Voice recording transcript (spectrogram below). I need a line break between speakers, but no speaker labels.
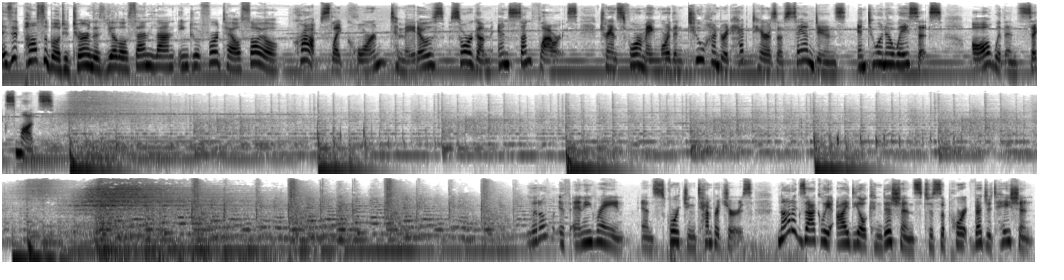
Is it possible to turn this yellow sand land into a fertile soil?
Crops like corn, tomatoes, sorghum, and sunflowers, transforming more than 200 hectares of sand dunes into an oasis, all within six months. If any, rain and scorching temperatures. Not exactly ideal conditions to support vegetation.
